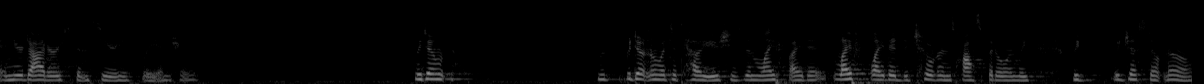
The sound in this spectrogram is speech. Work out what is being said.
and your daughter's been seriously injured. We don't we, don't know what to tell you. She's been life flighted, life flighted to Children's Hospital, and we, we, we just don't know.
